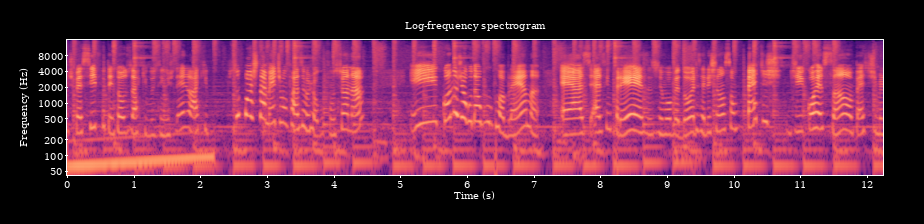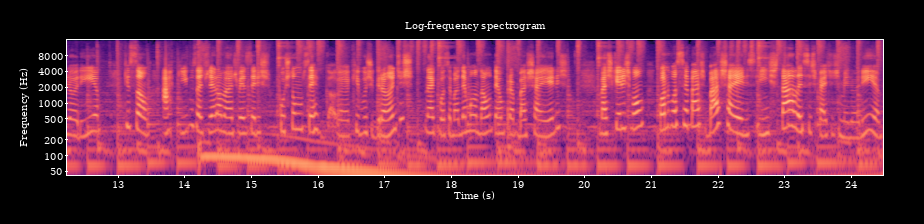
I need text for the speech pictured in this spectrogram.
específico, tem todos os arquivozinhos dele lá que supostamente vão fazer o jogo funcionar. E quando o jogo dá algum problema, é, as, as empresas, os desenvolvedores, eles lançam patches de correção, patches de melhoria, que são arquivos, é, geralmente às vezes eles costumam ser é, arquivos grandes, né, que você vai demandar um tempo para baixar eles, mas que eles vão, quando você baixa eles e instala esses patches de melhoria,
